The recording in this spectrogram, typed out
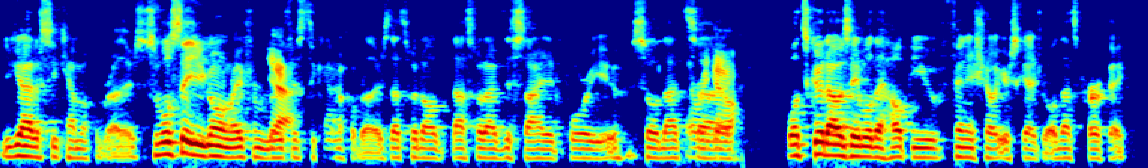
You got to see Chemical Brothers. So we'll say you're going right from yeah. Rufus to Chemical Brothers. That's what I'll. That's what I've decided for you. So that's. There we uh, go. Well, it's good. I was able to help you finish out your schedule. That's perfect.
